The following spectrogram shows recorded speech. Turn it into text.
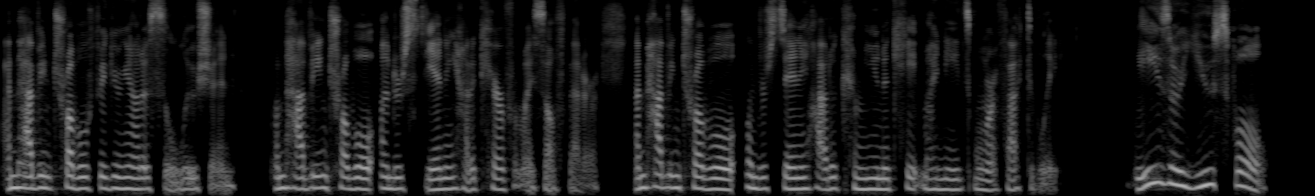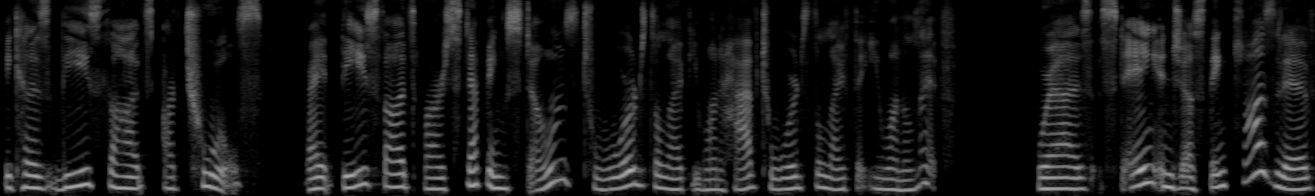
I'm having trouble figuring out a solution. I'm having trouble understanding how to care for myself better. I'm having trouble understanding how to communicate my needs more effectively. These are useful because these thoughts are tools, right? These thoughts are stepping stones towards the life you want to have, towards the life that you want to live. Whereas staying in just think positive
